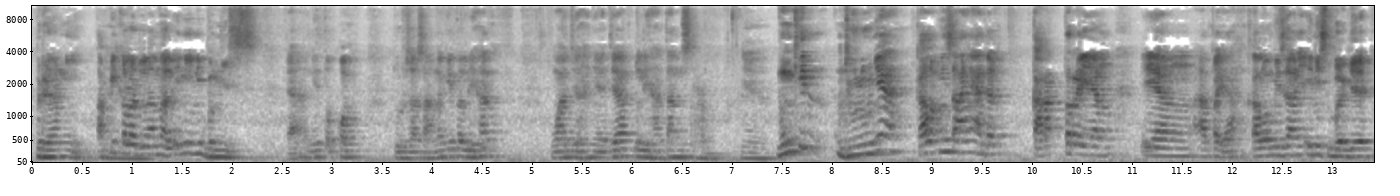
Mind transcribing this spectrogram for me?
berani. Tapi Hmm. kalau dalam hal ini ini bengis. Ya, ini tokoh Dursasana kita lihat wajahnya aja kelihatan serem. Iya. Mungkin dulunya kalau misalnya ada karakter yang yang apa ya kalau misalnya ini sebagai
